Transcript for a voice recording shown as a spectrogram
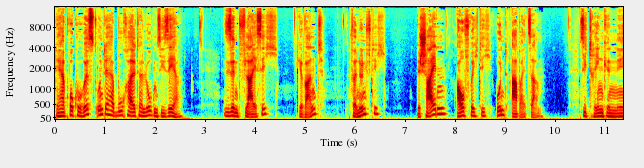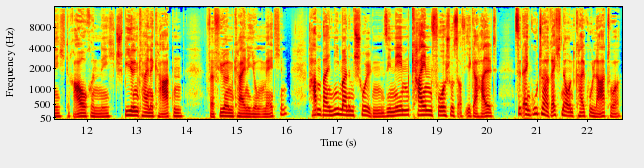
Der Herr Prokurist und der Herr Buchhalter loben Sie sehr. Sie sind fleißig, gewandt, vernünftig, bescheiden, aufrichtig und arbeitsam. Sie trinken nicht, rauchen nicht, spielen keine Karten, verführen keine jungen Mädchen, haben bei niemandem Schulden, sie nehmen keinen Vorschuss auf ihr Gehalt, sind ein guter Rechner und Kalkulator,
